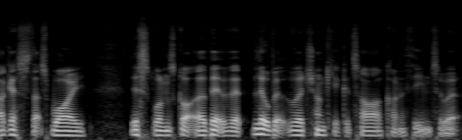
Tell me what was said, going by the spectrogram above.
I guess that's why this one's got a bit of a little bit of a chunky guitar kind of theme to it,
